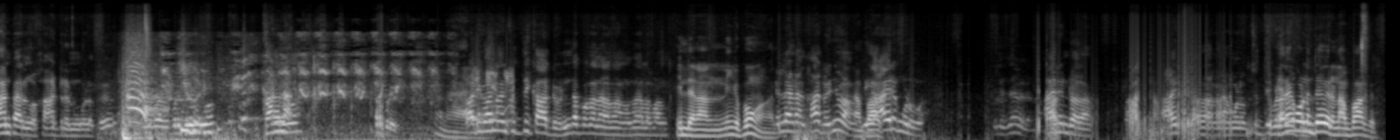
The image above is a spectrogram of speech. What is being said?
நான் பாருங்க காட்டுறேன் உங்களுக்கு. கண்ணா. அப்படி. படிவா நான் சுத்தி காட்டுவேன். இந்த பக்கம் தான் வாங்க முதல்ல வாங்க. இல்லை நான் நீங்கள் போங்க இல்ல நான் காட்டுறேன். இங்க வாங்க. ஆயிரம் கொடுங்க. இல்ல. ஆயிரம் ரூபா தான். ஆயிரம் ரூபா தான். உங்களுக்கு சுத்தி எனக்கு ஒன்றும் தேவையில்லை நான் பார்க்குறேன்.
